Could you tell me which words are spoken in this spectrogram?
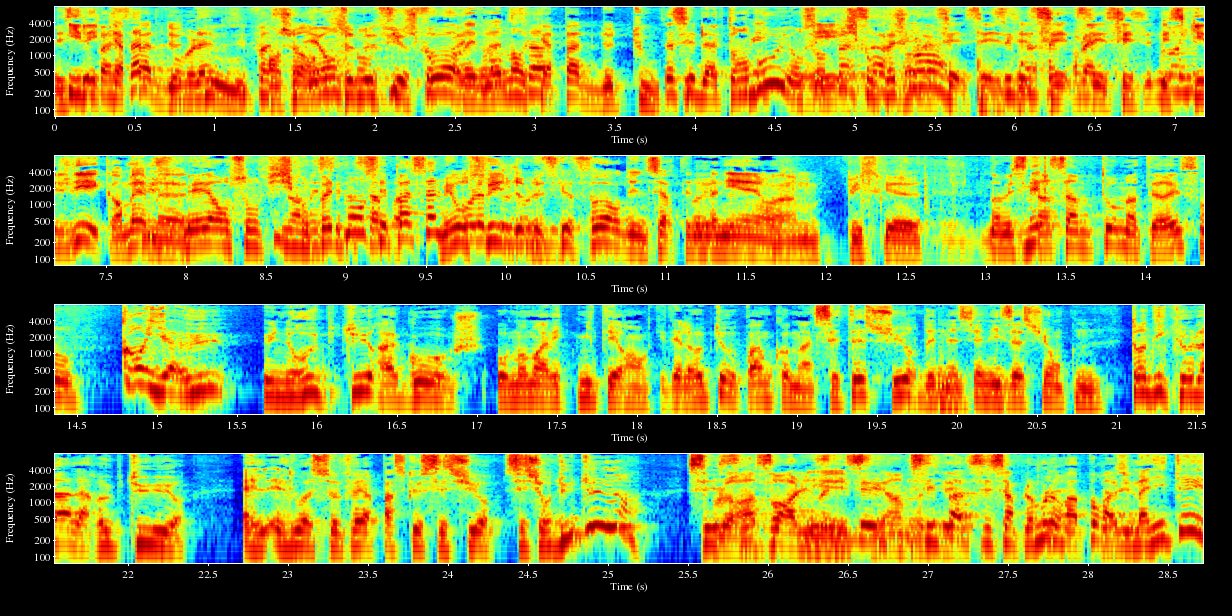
il est, capable de tout. Franchement, ce monsieur Faure est vraiment capable de tout. Ça, c'est de la tambouille, on s'en fiche complètement. mais ce qu'il dit est quand même. Mais on s'en fiche complètement, c'est pas ça le Mais on suit de monsieur Faure d'une certaine manière, hein, puisque. Non, mais c'est un symptôme intéressant. Quand il y a eu une rupture à gauche au moment avec Mitterrand, qui était la rupture du programme commun, c'était sur des mm. nationalisations. Mm. Tandis que là, la rupture, elle, doit se faire parce que c'est sur, c'est sur du dur. C'est le rapport à l'humanité. C'est simplement le rapport à l'humanité.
